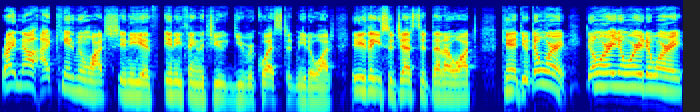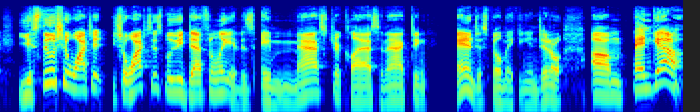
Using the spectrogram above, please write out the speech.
right now. I can't even watch any of anything that you you requested me to watch. Anything you suggested that I watch. Can't do. it. Don't worry. Don't worry. Don't worry. Don't worry. You still should watch it. You should watch this movie. Definitely, it is a masterclass in acting and just filmmaking in general. Um, and. Yeah,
